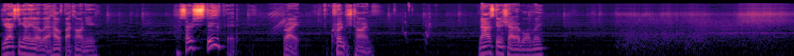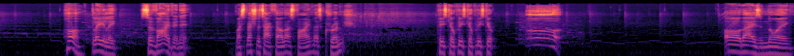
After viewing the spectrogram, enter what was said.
You're actually going to get a little bit of health back, aren't you? so stupid. Right, crunch time. Now it's going to shadow ball me. Oh, Glalie. Surviving it. My special attack fell, that's fine. Let's crunch. Please kill, please kill, please kill. Oh! Oh, that is annoying.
